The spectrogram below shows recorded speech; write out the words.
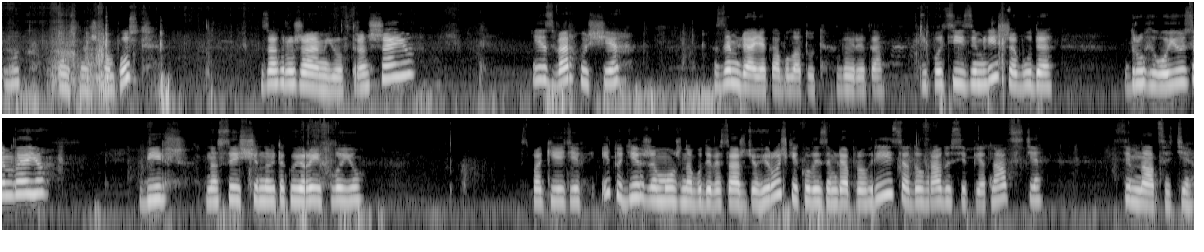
Так, ось наш компост. Загружаємо його в траншею. І зверху ще земля, яка була тут вирита. І по цій землі ще буде другою землею, більш насищеною, такою рихлою пакетів. І тоді вже можна буде висаджувати огірочки, коли земля прогріється до градусів 15-17.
